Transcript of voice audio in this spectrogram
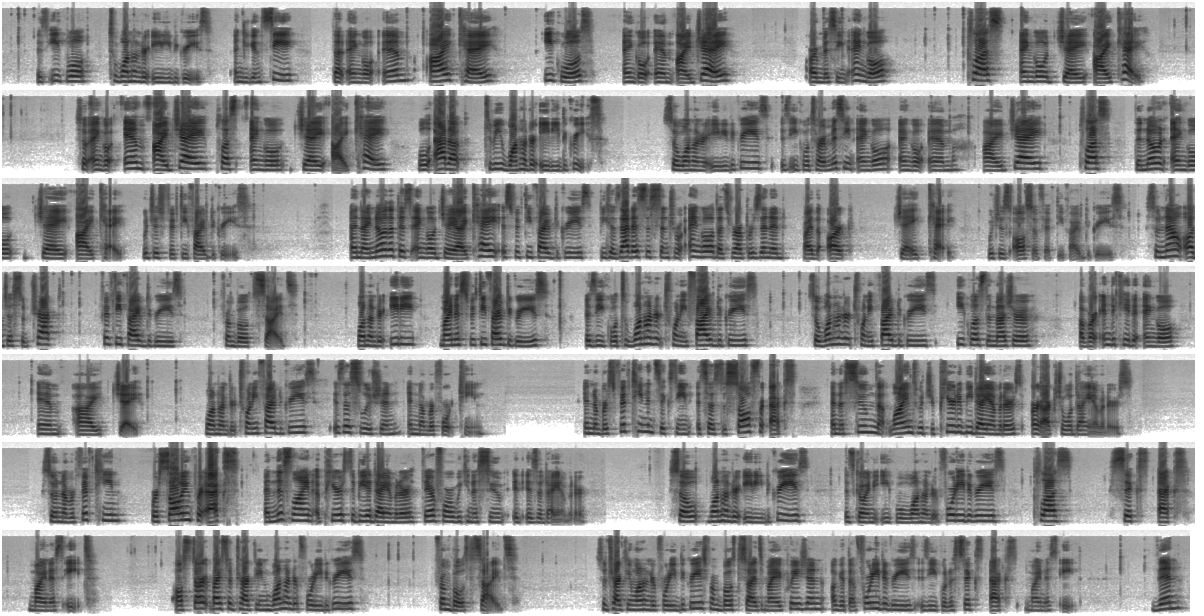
is equal to 180 degrees. And you can see that angle MIK equals angle MIJ, our missing angle, plus angle JIK. So angle MIJ plus angle JIK will add up to be 180 degrees. So 180 degrees is equal to our missing angle, angle MIJ, plus the known angle JIK, which is 55 degrees. And I know that this angle JIK is 55 degrees because that is the central angle that's represented by the arc JK, which is also 55 degrees. So now I'll just subtract 55 degrees from both sides. 180 minus 55 degrees is equal to 125 degrees. So 125 degrees equals the measure of our indicated angle MIJ. 125 degrees is the solution in number 14. In numbers 15 and 16, it says to solve for x and assume that lines which appear to be diameters are actual diameters. So number 15, we're solving for x, and this line appears to be a diameter, therefore we can assume it is a diameter. So 180 degrees is going to equal 140 degrees plus 6x minus 8. I'll start by subtracting 140 degrees from both sides. Subtracting 140 degrees from both sides of my equation, I'll get that 40 degrees is equal to 6x minus 8. Then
